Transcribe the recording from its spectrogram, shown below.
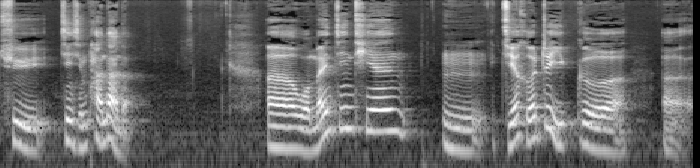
去进行判断的。呃，我们今天嗯结合这一个呃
